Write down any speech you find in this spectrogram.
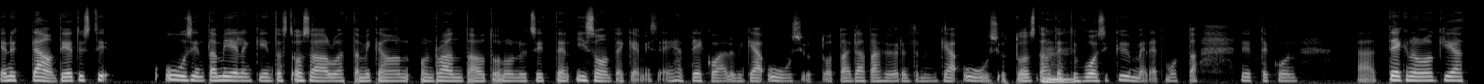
Ja nyt tämä on tietysti uusinta mielenkiintoista osa-aluetta, mikä on, on rantautunut nyt sitten isoon tekemiseen. Eihän tekoäly mikään uusi juttu tai datan hyödyntäminen mikään uusi juttu on. Sitä on mm. tehty vuosikymmenet, mutta nyt kun teknologiat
